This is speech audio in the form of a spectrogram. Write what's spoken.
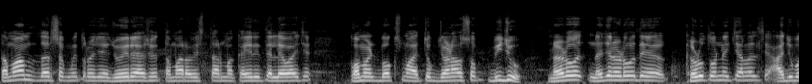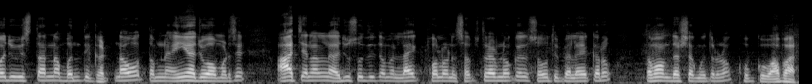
તમામ દર્શક મિત્રો જે જોઈ રહ્યા છો તમારા વિસ્તારમાં કઈ રીતે લેવાય છે કોમેન્ટ બોક્સમાં અચૂક જણાવશો. બીજું, નડવો, નજર હળવદ એ ખેડૂતોની ચેનલ છે. આજુબાજુ વિસ્તારના બનતી ઘટનાઓ તમને અહીંયા જોવા મળશે. આ ચેનલને હજુ સુધી તમે લાઇક ફોલો અને સબસ્ક્રાઇબ ન કરો સૌથી પહેલાં એ કરો. તમામ દર્શક મિત્રોનો ખૂબ ખૂબ આભાર.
